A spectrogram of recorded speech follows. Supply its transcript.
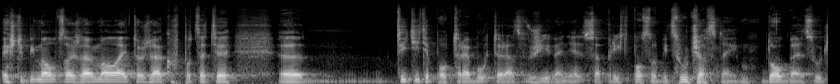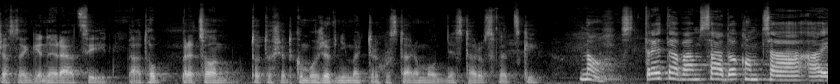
ešte by ma obzvlášť zaujímalo aj to, že ako v podstate e, cítite potrebu teraz v živene sa prispôsobiť súčasnej dobe, súčasnej generácii a to predsa len toto všetko môže vnímať trochu staromodne, starosvedsky. No, stretávam sa, dokonca aj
